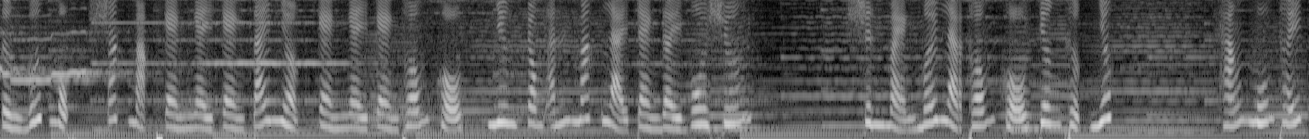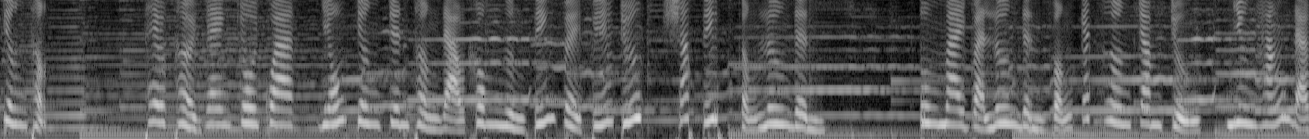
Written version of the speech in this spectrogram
từng bước một, sắc mặt càng ngày càng tái nhợt, càng ngày càng thống khổ, nhưng trong ánh mắt lại tràn đầy vui sướng. Sinh mạng mới là thống khổ chân thực nhất. Hắn muốn thấy chân thật. Theo thời gian trôi qua, dấu chân trên thần đạo không ngừng tiến về phía trước, sắp tiếp cận lương đình. Tung Mai và Lương Đình vẫn cách hơn trăm trượng Nhưng hắn đã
